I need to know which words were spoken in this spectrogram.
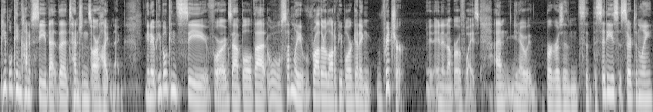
people can kind of see that the tensions are heightening. You know people can see for example that well, suddenly rather a lot of people are getting richer in a number of ways. And you know burghers in the cities certainly.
